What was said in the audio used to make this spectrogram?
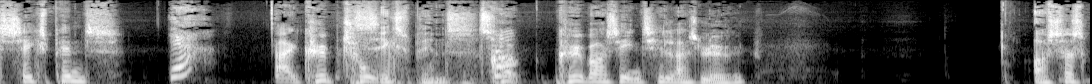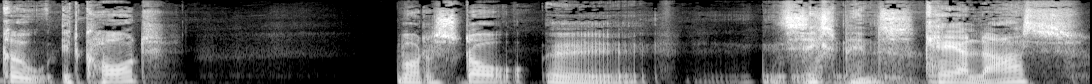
sixpence? Ja. Nej, køb to. Sixpence. Ko- køb også en til Lars Lykke. Og så skriv et kort, hvor der står, øh, Sixpence. kære Lars,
